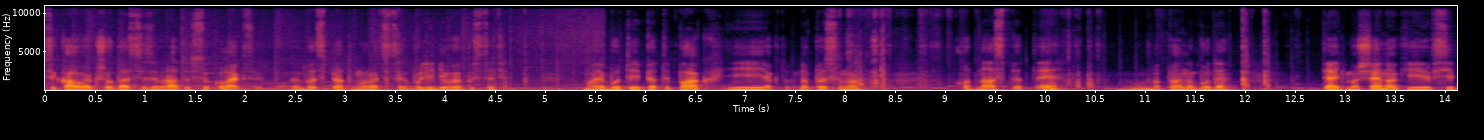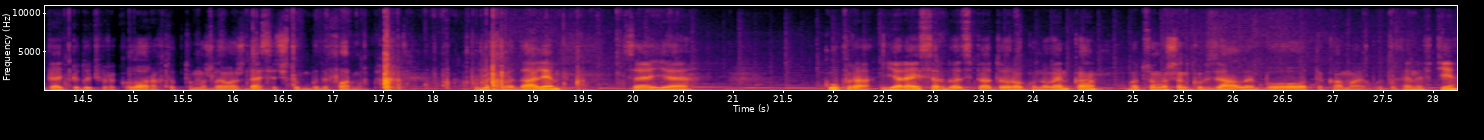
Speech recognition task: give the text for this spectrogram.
цікаво, якщо вдасться зібрати всю колекцію, вони в 25-му році цих болідів випустять. Має бути і п'ятипак, і як тут написано, одна з п'яти. Ну, напевно, буде 5 машинок і всі 5 підуть в реколорах, тобто, можливо, аж 10 штук буде форма. Поїхали далі. Це є Cupra E-Racer 25-го року новинка. Оцю машинку взяли, бо така має бути NFT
